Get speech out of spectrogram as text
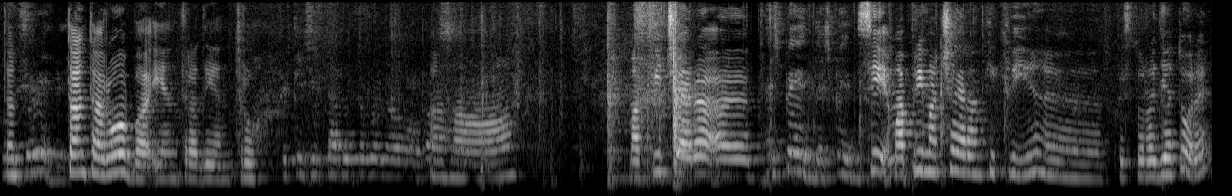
Tan- tanta roba entra dentro. perché c'è stato tutto quello... Ah. Ma qui c'era... eh, E spende, spende. sì, ma prima c'era anche qui eh, questo radiatore?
